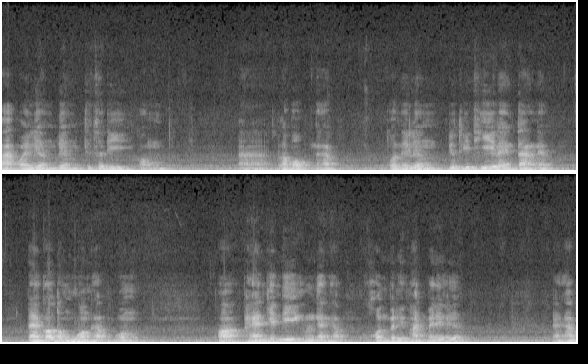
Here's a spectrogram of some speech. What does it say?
ฝากไว้เรื่องเรื่องทฤษฎีของอระบบนะครับ ส่วนในเรื่องยุทธวิธีอะไรต่างๆเนี่ย แต่ก็ต้องห่วงครับห่วง เพราะแผนเขียนดีอีกเหมือนกันครับ คนปฏิบัติไม่ได้เรื่องนะครับ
